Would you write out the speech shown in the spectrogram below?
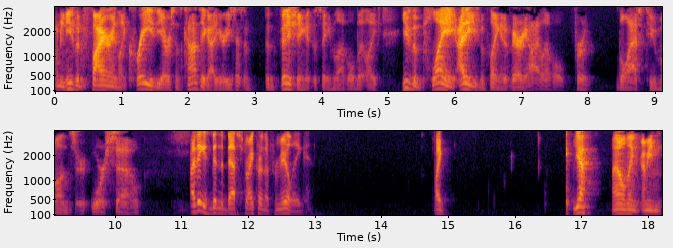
I mean, he's been firing like crazy ever since Conte got here. He just hasn't been finishing at the same level, but like he's been playing. I think he's been playing at a very high level for the last two months or or so. I think he's been the best striker in the Premier League. Like Yeah, I don't think. I mean,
